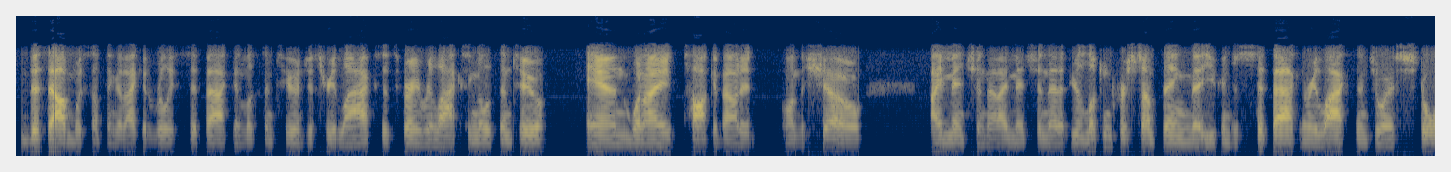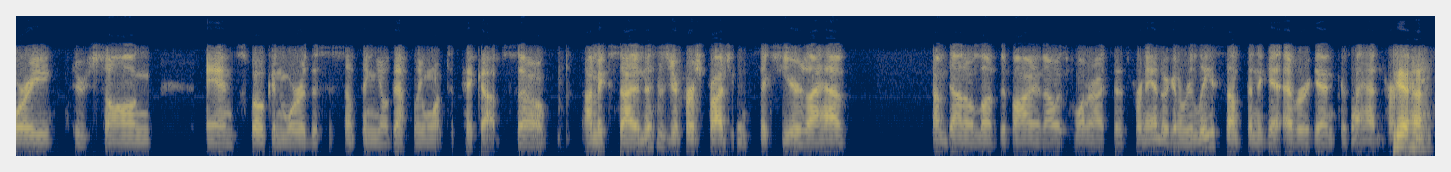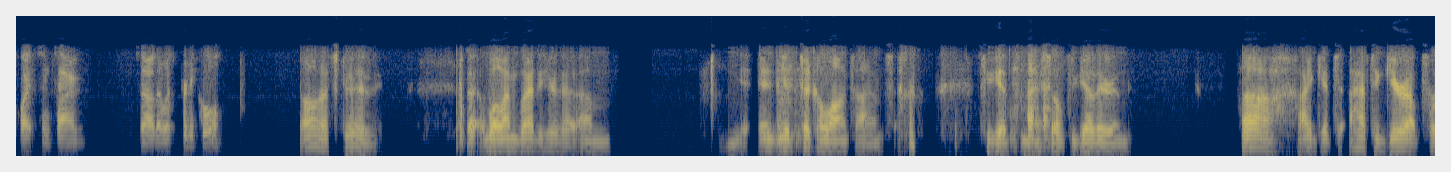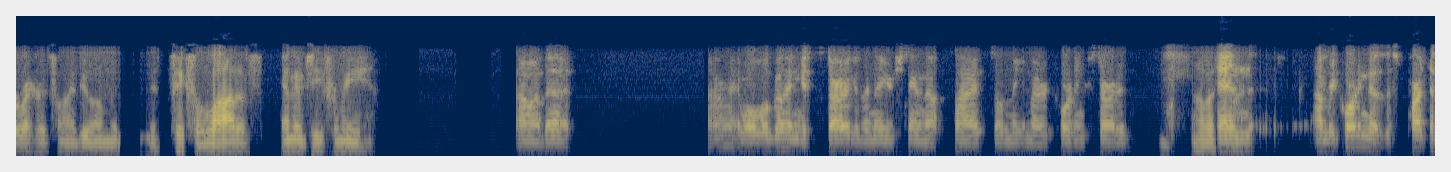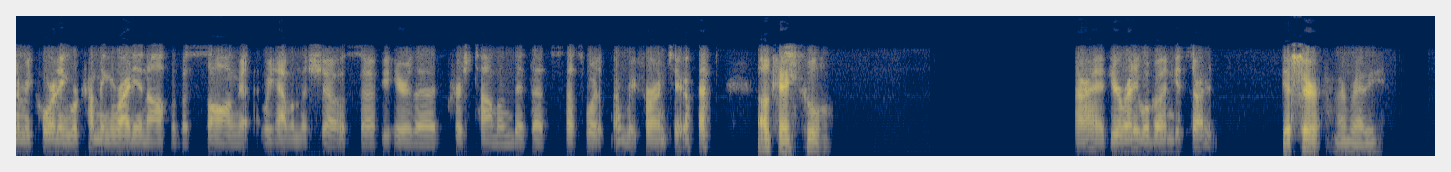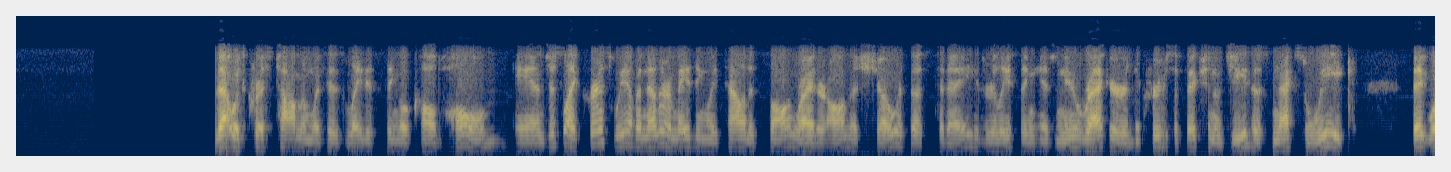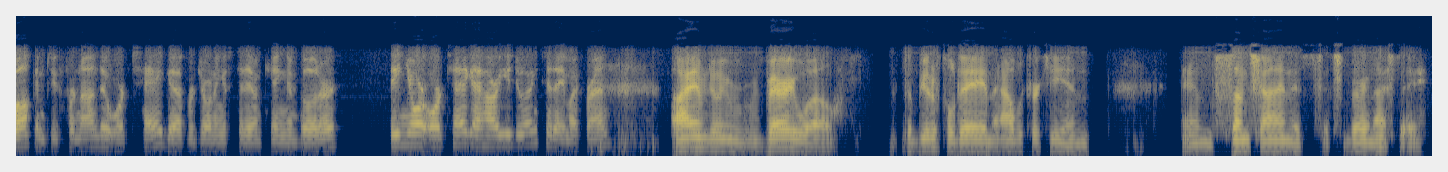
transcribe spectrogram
this album was something that I could really sit back and listen to and just relax. It's very relaxing to listen to, and when I talk about it on the show, I mentioned that. I mentioned that if you're looking for something that you can just sit back and relax and enjoy a story through song and spoken word, this is something you'll definitely want to pick up. So I'm excited. And this is your first project in six years. I have come down to Love Divine, and I was wondering, I said, is Fernando going to release something again ever again? Because I hadn't heard Yeah. it in quite some time. So that was pretty cool. Oh, that's good. Uh, well, I'm glad to hear that. Um, it, it took a long time to get myself together, and uh, I get to, I have to gear up for records when I do them. It, it takes a lot of energy for me. Oh, I bet. All right. Well, we'll go ahead and get started because I know you're standing outside, so let me get my recording started. Oh, that's And I'm recording the, this part that I'm recording. We're coming right in off of a song that we have on the show. So if you hear the Chris Tomlin bit, that's that's what I'm referring to. okay. Cool. All right. If you're ready, we'll go ahead and get started. Yes, sir. I'm ready. That was Chris Tomlin with his latest single called Home. And just like Chris, we have another amazingly talented songwriter on the show with us today. He's releasing his new record, The Crucifixion of Jesus, next week. Big welcome to Fernando Ortega for joining us today on Kingdom Builder. Senor Ortega, how are you doing today, my friend? I am doing very well. It's a beautiful day in Albuquerque and and sunshine. It's it's a very nice day.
